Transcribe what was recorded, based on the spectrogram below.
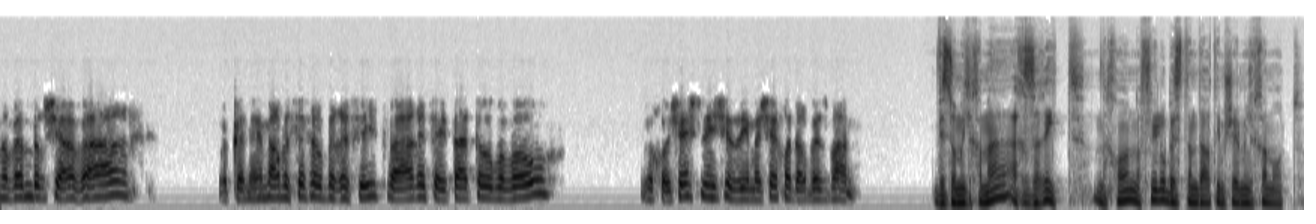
נובמבר שעבר, וכנאמר בספר בראשית, והארץ הייתה תוהו ובוהו, וחוששני שזה יימשך עוד הרבה זמן. וזו מלחמה אכזרית, נכון? אפילו בסטנדרטים של מלחמות.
